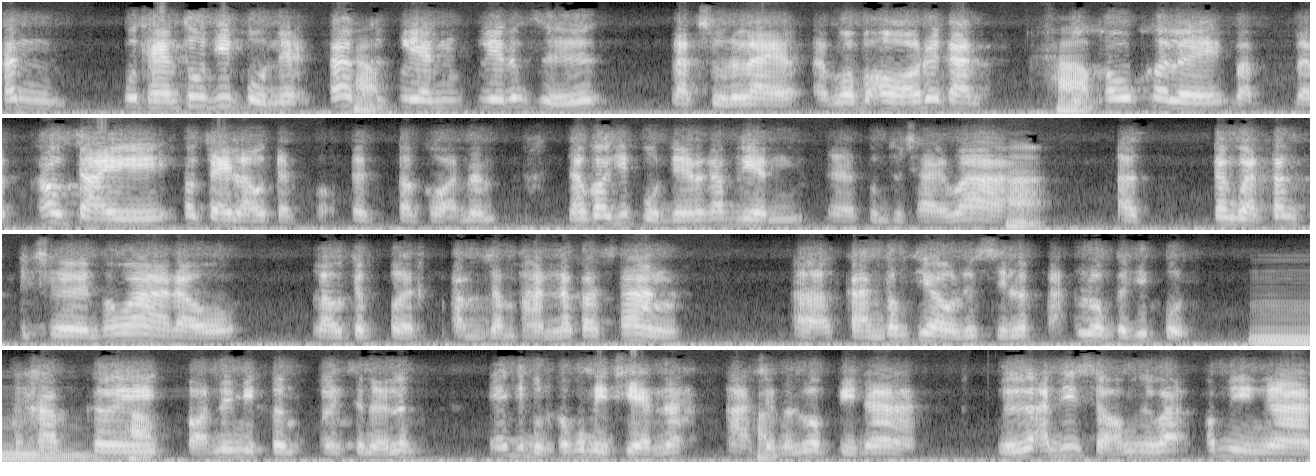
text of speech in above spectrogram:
ท่านผู้แทนทูตญี่ปุ่นเนี่ยถ้าเรียนเรียนหนังสือหลักสูตรอะไรอะวปอด้วยกันครับ เขาก็เลยแบบแบบเข้าใจเข้าใจเราแต่แต่แต่ก่อนนั้น แล้วก็ญี่ปุ่นเนี่ยนะครับเรียนเอ่อคุณสุชัยว่า ฮะ เอ่อจังหวัดตั้งใจเชิญ เพราะว่าเราเราจะเปิดความสัมพันธ์แล้วก็สร้างเอ่อการท่องเที่ยวหรือศิลปะร่วมกับญี่ปุ่นอืมนะครับ เคยรับ ก่อนนี้มีเคยเคยเสนอเรื่องเอ๊ะญี่ปุ่นเขาก็มีเทียนนะอาจครัจะบ มาร่วมปีหน้า หรืออันที่สองคือว่าเขามีงาน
